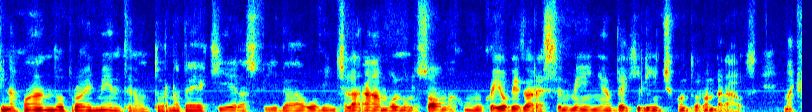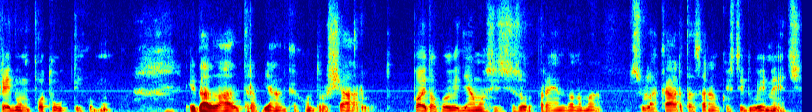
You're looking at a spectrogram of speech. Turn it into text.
fino a quando probabilmente non torna Becky e la sfida o vince la Rumble, non lo so, ma comunque io vedo a WrestleMania Becky Lynch contro Ronda Rousey, ma credo un po' tutti comunque, e dall'altra Bianca contro Charlotte. Poi dopo vediamo se si sorprendono, ma sulla carta saranno questi due match.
